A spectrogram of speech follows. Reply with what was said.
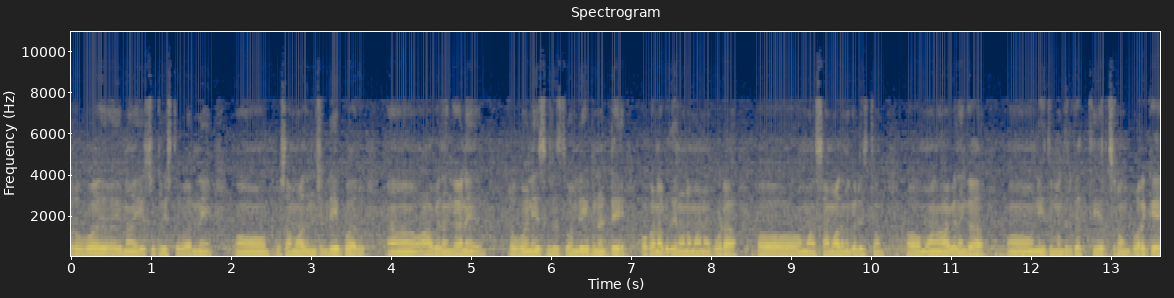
ప్రభు అయిన యేసుక్రీస్తు వారిని సమాధి నుంచి లేపారు. ఆ, విధంగానే ప్రభు అయిన యేసుక్రీస్తు వారిని లేపినట్టే ఒకనొక దినమున మనం కూడా మన సమాధానం గెలుస్తాం. మనం ఆ విధంగా నీతి నీతిమంతులుగా తీర్చడం కొరకే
